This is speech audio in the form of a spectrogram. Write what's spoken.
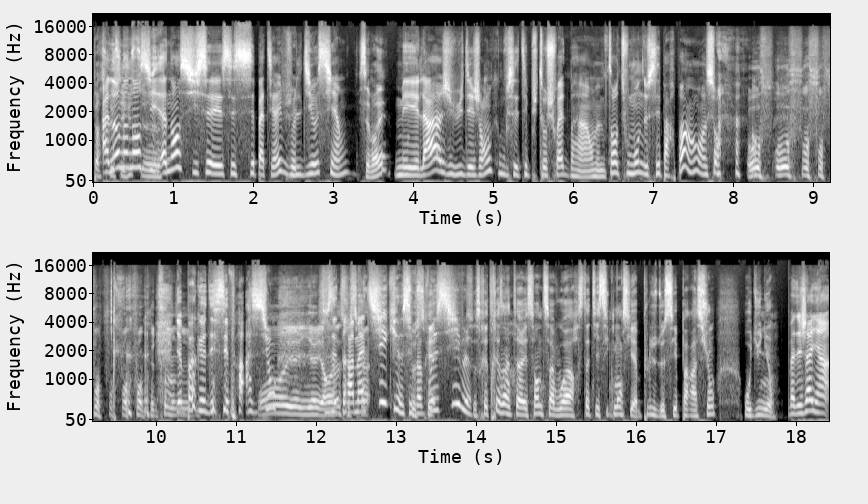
parce Ah que non, non, juste, si, euh, ah non, si c'est- pas terrible, je le dis aussi. Hein. C'est vrai? Mais là, j'ai vu des gens où c'était plutôt chouette. Ben, en même temps, tout le monde ne sépare pas. Hein, sur- Ouf, ouf, ouf, ouf, Il n'y a pas que des séparations. Oh, y a- y a- alors Vous êtes dramatique, c'est ce pas possible. Ce serait très intéressant de savoir statistiquement s'il y a plus de séparation ou d'union. Bah déjà, il y a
